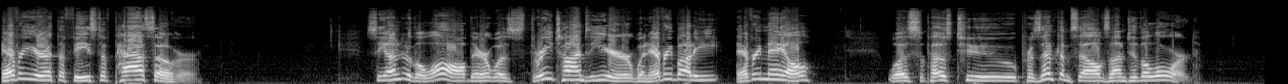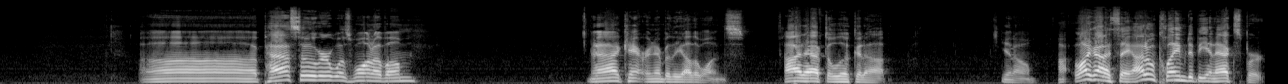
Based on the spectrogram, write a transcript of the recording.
every year at the feast of Passover. See, under the law, there was three times a year when everybody, every male, was supposed to present themselves unto the Lord. Uh, Passover was one of them. I can't remember the other ones. I'd have to look it up. You know, like I say, I don't claim to be an expert.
